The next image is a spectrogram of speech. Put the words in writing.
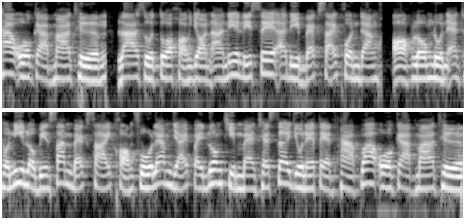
ถ้าโอกาสมาถึง ล่าสุดตัวของยอนอาร์เน่ลิเซ่อดีตแบ็กซ้ายคนดัง ออกลงหนุนแอนโทนีโรบินสันแบ็กซ้ายของฟูลแลมย้ายไปร่วมทีมแมนเชสเตอร์ยูไนเต็ดหากว่าโอกาสมาถึง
